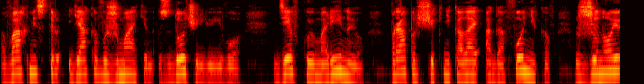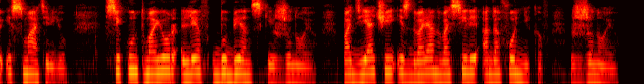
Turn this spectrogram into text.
вахмистр Яков Жмакин с дочерью его, девкую Мариною, прапорщик Николай Агафонников с женою и с матерью, секунд-майор Лев Дубенский с женою, подьячий из дворян Василий Агафонников с женою,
